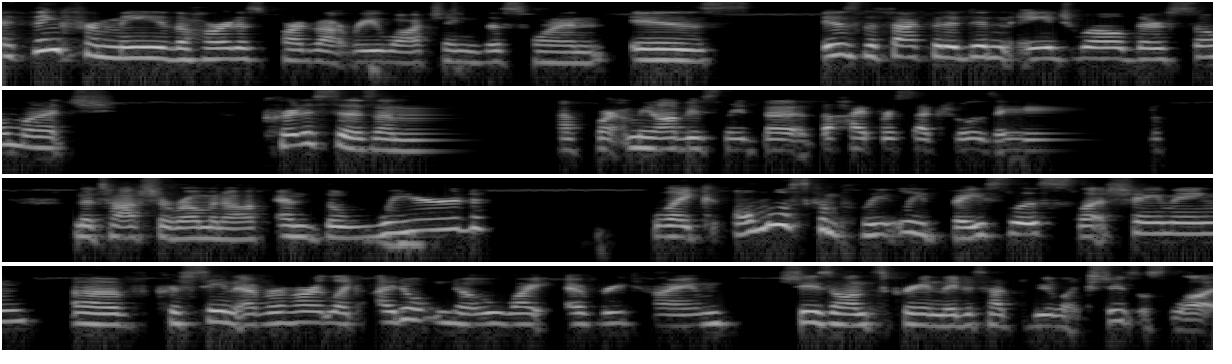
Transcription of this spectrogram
I think for me, the hardest part about rewatching this one is is the fact that it didn't age well. There's so much criticism for i mean obviously the the hypersexualization of natasha romanoff and the weird like almost completely baseless slut shaming of christine everhart like i don't know why every time she's on screen they just have to be like she's a slut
